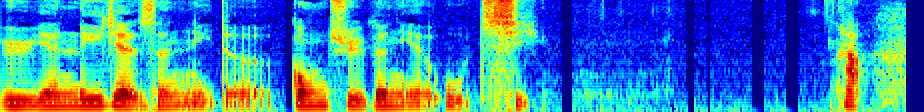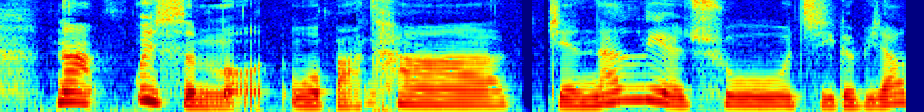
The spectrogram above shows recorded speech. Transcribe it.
语言理解成你的工具跟你的武器。好，那为什么我把它简单列出几个比较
